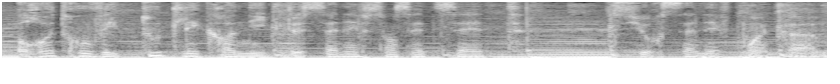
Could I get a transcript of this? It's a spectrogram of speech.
Retrouvez toutes les chroniques de Sanef 177 sur sanef.com.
